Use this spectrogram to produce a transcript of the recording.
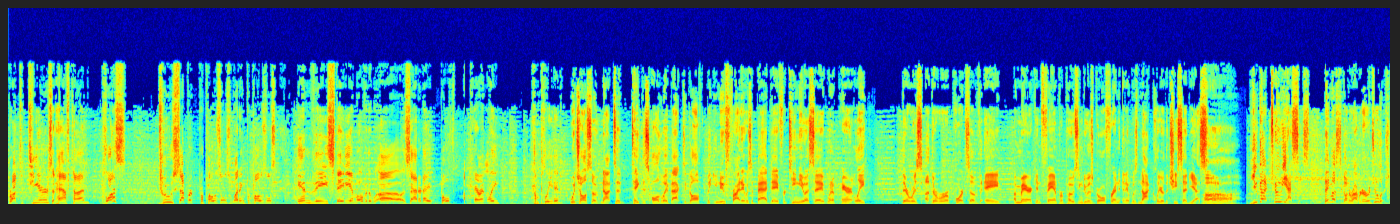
brought to tears at halftime. Plus, two separate proposals, wedding proposals, in the stadium over the uh, Saturday. Both apparently completed. Which also, not to take this all the way back to golf, but you knew Friday was a bad day for Team USA when apparently there was uh, there were reports of a American fan proposing to his girlfriend, and it was not clear that she said yes. You got two yeses. They must have gone to Robert Irwin Jewelers.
